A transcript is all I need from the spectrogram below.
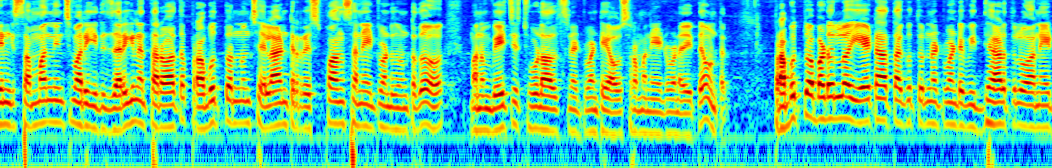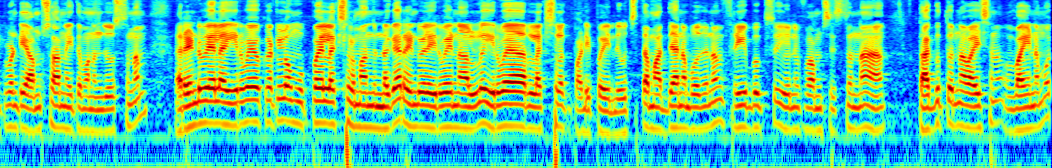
దీనికి సంబంధించి మరి ఇది జరిగిన తర్వాత ప్రభుత్వం నుంచి ఎలాంటి రెస్పాన్స్ అనేటువంటిది ఉంటుందో మనం వేచి చూడాల్సినటువంటి అవసరం అనేటువంటిది అయితే ఉంటుంది. ప్రభుత్వ బడుల్లో ఏటా తగ్గుతున్నటువంటి విద్యార్థులు అనేటువంటి అంశాన్ని అయితే మనం చూస్తున్నాం. రెండు వేల ఇరవై ఒకటిలో ముప్పై లక్షల మంది ఉండగా రెండు వేల ఇరవై నాలుగులో ఇరవై ఆరు లక్షలకు పడిపోయింది. ఉచిత మధ్యాహ్న భోజనం ఫ్రీ బుక్స్ యూనిఫామ్స్ ఇస్తున్న తగ్గుతున్న వయసు వైనము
